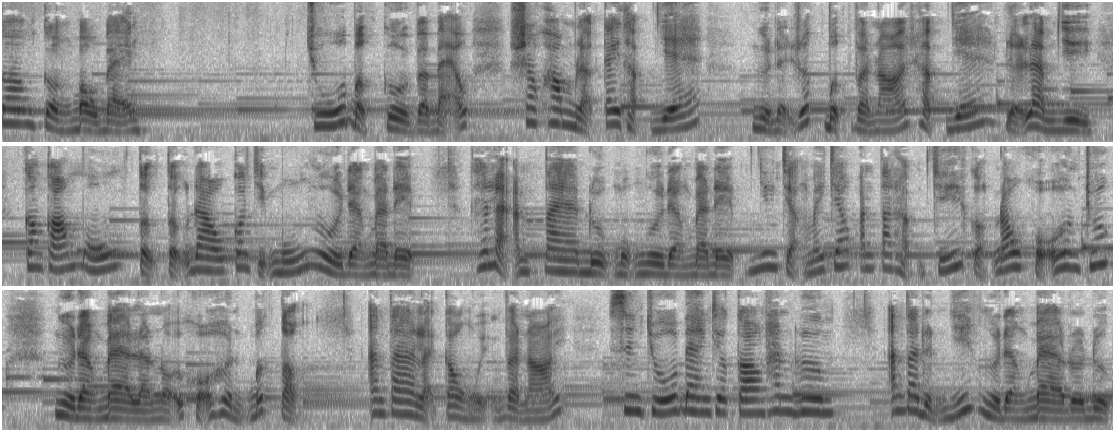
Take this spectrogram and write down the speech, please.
con cần bầu bạn. Chúa bật cười và bảo, sao không là cây thập giá? Người này rất bực và nói, thập giá? Để làm gì? Con có muốn tự tử đâu, Con chỉ muốn người đàn bà đẹp. Thế là anh ta được một người đàn bà đẹp, Nhưng chẳng mấy chốc anh ta thậm chí còn đau khổ hơn trước. Người đàn bà là nỗi khổ hình bất tận. Anh ta lại cầu nguyện và nói Xin Chúa ban cho con thanh gươm. Anh ta định giết người đàn bà rồi được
